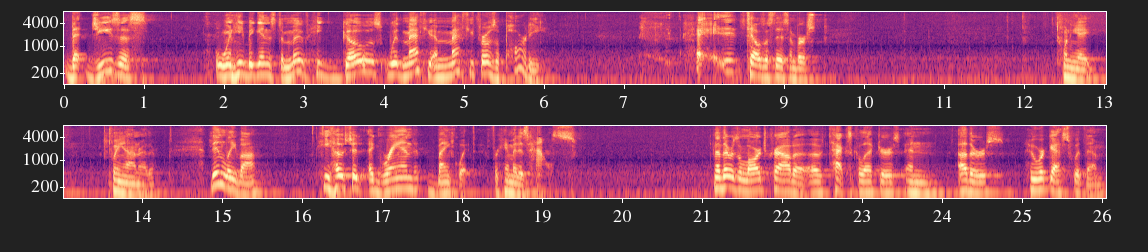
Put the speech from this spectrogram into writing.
that Jesus when he begins to move, he goes with Matthew, and Matthew throws a party. It tells us this in verse 28, 29 rather. Then Levi, he hosted a grand banquet for him at his house. Now there was a large crowd of tax collectors and others who were guests with them.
